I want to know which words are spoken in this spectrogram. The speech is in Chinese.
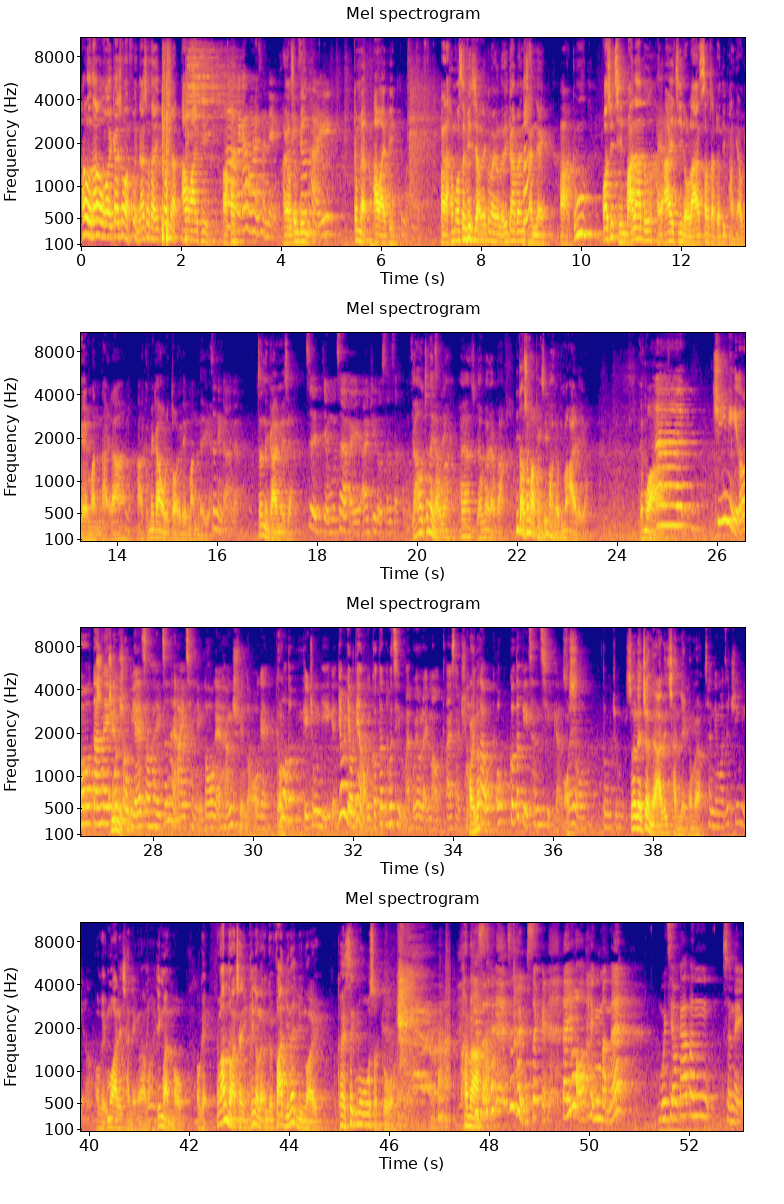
Hello，大家好，我係佳聰啊，歡迎大家收睇今日 RIP 啊，Hello，大家好，我係陳瑩。喺我身邊歡迎收睇今日 RIP 今日係啦，咁我身邊就有你今日嘅女嘉賓陳瑩啊，咁話説前排啦，都喺 IG 度啦，收集咗啲朋友嘅問題啦，啊，咁一間我會代佢哋問你嘅，真定假嘅？真定假係咩事啊？即係有冇真係喺 IG 度收集？有，真係有㗎，係啊，有㗎有㗎。呢度我想問，平時朋友點樣嗌你㗎？有冇啊？誒 Jenny 咯，但係我做嘢就係真係嗌陳瑩多嘅，響全朵嘅，咁哦我都幾中意嘅，因為有啲人會覺得好似唔係好有禮貌嗌晒全係咯但係我我覺得幾親切㗎，所以我都中意所以你將人哋嗌你陳瑩咁樣。陳瑩或者 Jenny 咯。OK，咁我嗌你陳瑩啦，係嘛？英文唔好。OK，咁啱同阿陳瑩傾咗兩句，發現咧原來佢係識魔術嘅喎，係咪啊？真係唔識嘅，但係因為我聽聞咧，每次有嘉賓上嚟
